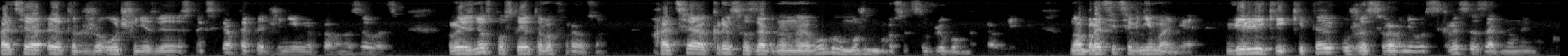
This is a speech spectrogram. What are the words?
хотя этот же очень известный эксперт, опять же, не имею права называть, произнес после этого фразу. Хотя крыса, загнанная в угол, может броситься в любом направлении. Но обратите внимание, Великий Китай уже сравнивают с крысой, загнанной в угол.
